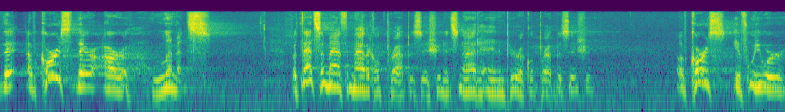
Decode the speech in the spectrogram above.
The, of course, there are limits, but that's a mathematical proposition. It's not an empirical proposition. Of course, if we were,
